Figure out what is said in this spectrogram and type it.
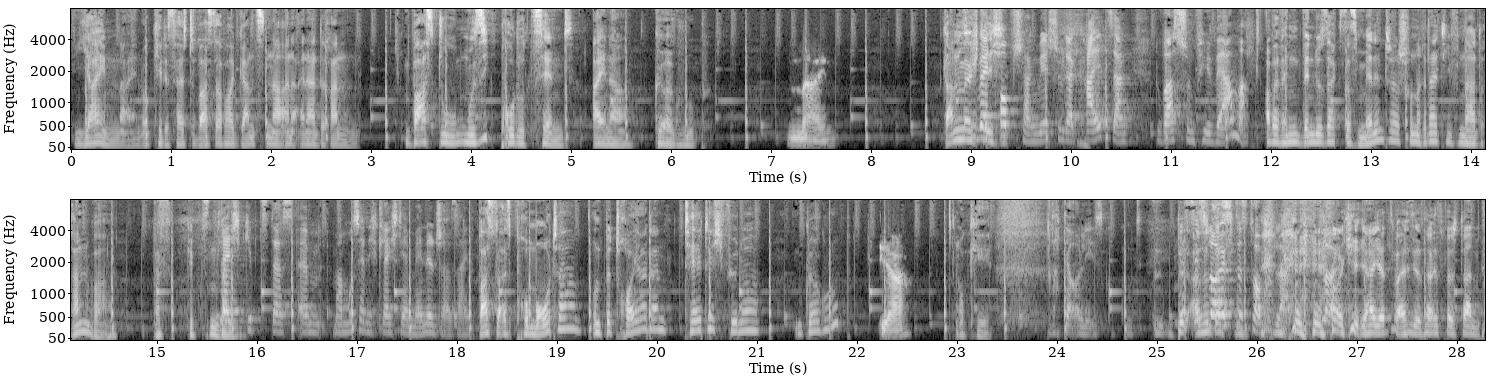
Jein, nein. Okay, das heißt, du warst aber ganz nah an einer dran. Warst du Musikproduzent einer Girl Group? Nein. Dann möchte ich. Topfschlangen, jetzt schon wieder kalt sagen. Du warst schon viel wärmer. Aber wenn, wenn du sagst, dass Manager schon relativ nah dran war, was gibt's denn dann? Vielleicht gibt's das, ähm, man muss ja nicht gleich der Manager sein. Warst du als Promoter und Betreuer dann tätig für eine Girl Group? Ja. Okay. Ach, der Olli ist gut. Jetzt also läuft das- das Topfschlagen. Es läuft. okay, ja, jetzt weiß ich, jetzt habe ich verstanden.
